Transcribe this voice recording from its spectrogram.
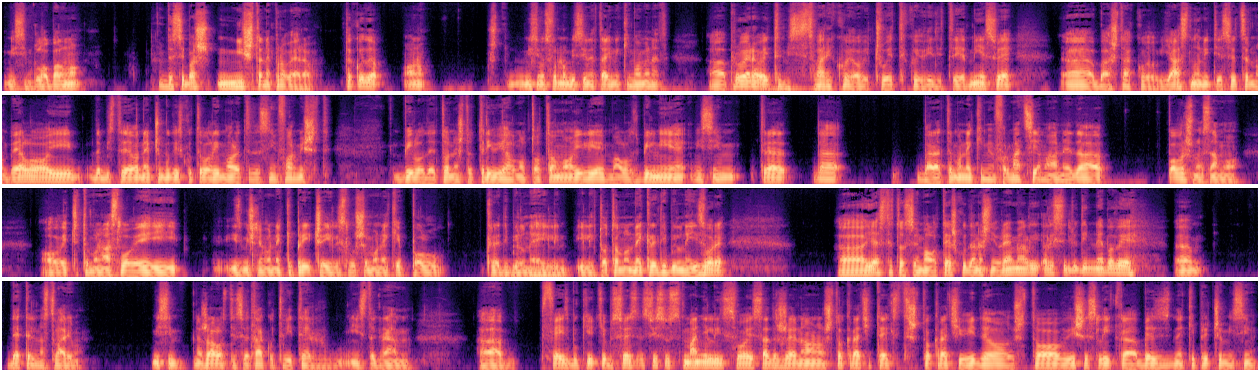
mislim globalno, da se baš ništa ne proverava. Tako da, ono, što, mislim, osvrnuo bi se na taj neki moment. A, proveravajte mi stvari koje ovi čujete, koje vidite, jer nije sve a, baš tako jasno, niti je sve crno-belo i da biste o nečemu diskutovali morate da se informišete. Bilo da je to nešto trivialno, totalno ili je malo ozbiljnije, mislim, treba da baratamo nekim informacijama, a ne da površno samo ovaj, čitamo naslove i izmišljamo neke priče ili slušamo neke polu kredibilne ili, ili totalno nekredibilne izvore. Uh, jeste to sve malo teško u današnje vreme, ali, ali se ljudi ne bave um, detaljno stvarima. Mislim, nažalost je sve tako, Twitter, Instagram, uh, Facebook, YouTube, sve, svi su smanjili svoje sadržaje na ono što kraći tekst, što kraći video, što više slika, bez neke priče, mislim,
